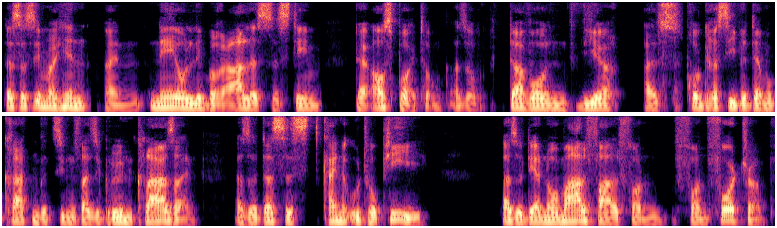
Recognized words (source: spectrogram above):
das ist immerhin ein neoliberales System der Ausbeutung. Also da wollen wir als progressive Demokraten beziehungsweise Grünen klar sein. Also das ist keine Utopie. Also der Normalfall von, von vor Trump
